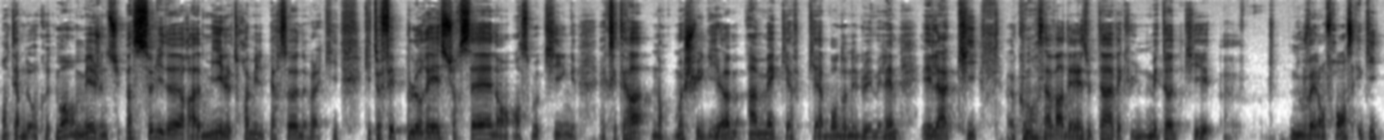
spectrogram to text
en termes de recrutement. Mais je ne suis pas ce leader à 1000, 3000 personnes, voilà, qui te fait pleurer sur scène en, smoking, etc. Non, moi je suis Guillaume, un mec qui a, qui abandonné le MLM et là qui euh, commence à avoir des résultats avec une méthode qui est euh, nouvelle en France et qui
